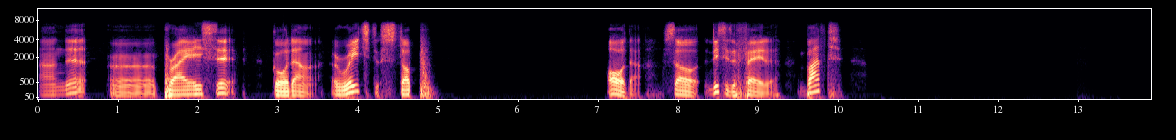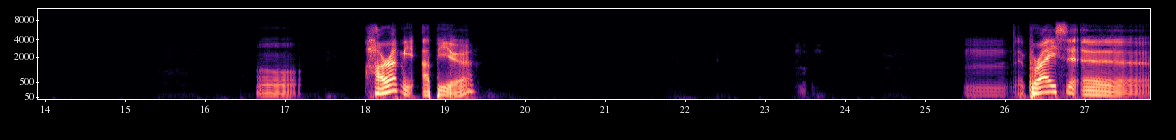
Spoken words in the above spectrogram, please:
And uh, price go down. Reached stop order. So this is a fail but uh, harami appear um, price uh,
